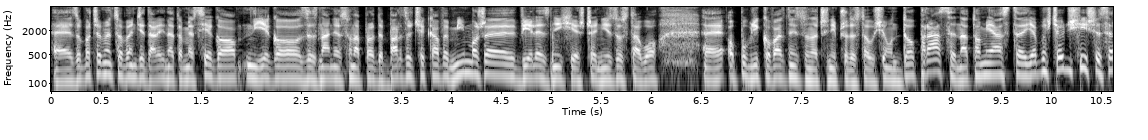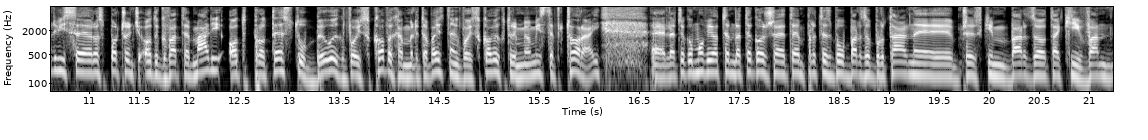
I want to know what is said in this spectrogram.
E, zobaczymy, co będzie dalej. Natomiast jego, jego zeznania są naprawdę bardzo ciekawe, mimo że wiele z nich jeszcze nie zostało e, opublikowanych, to znaczy nie przedostało się do prasy. Natomiast ja bym chciał dzisiejszy serwis e, rozpocząć od Gwatemali, od protestu byłych wojskowych, emerytowanych wojskowych, który miał miejsce wczoraj. Dlaczego mówię o tym? Dlatego, że ten protest był bardzo brutalny, przede wszystkim bardzo taki wan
